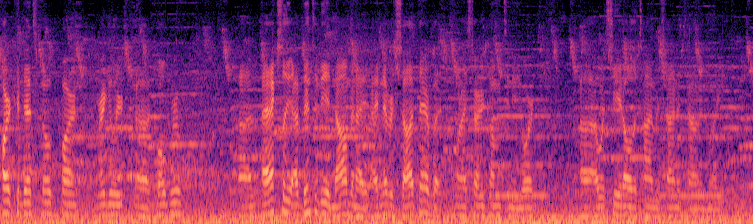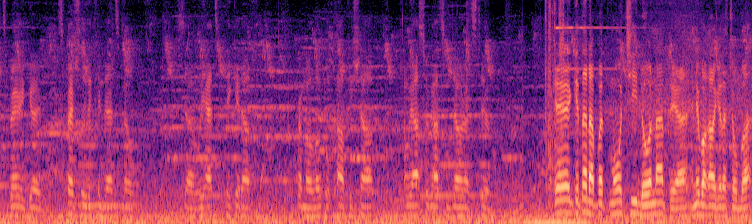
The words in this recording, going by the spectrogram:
part condensed milk, part regular uh, cold brew. Uh, I actually I've been to Vietnam and I, I never saw it there, but when I started coming to New York, uh, I would see it all the time in Chinatown and like it's very good, especially the condensed milk. So we had to pick it up from a local coffee shop, and we also got some donuts too. Oke, kita dapat mochi donat ya. Ini bakal kita coba.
